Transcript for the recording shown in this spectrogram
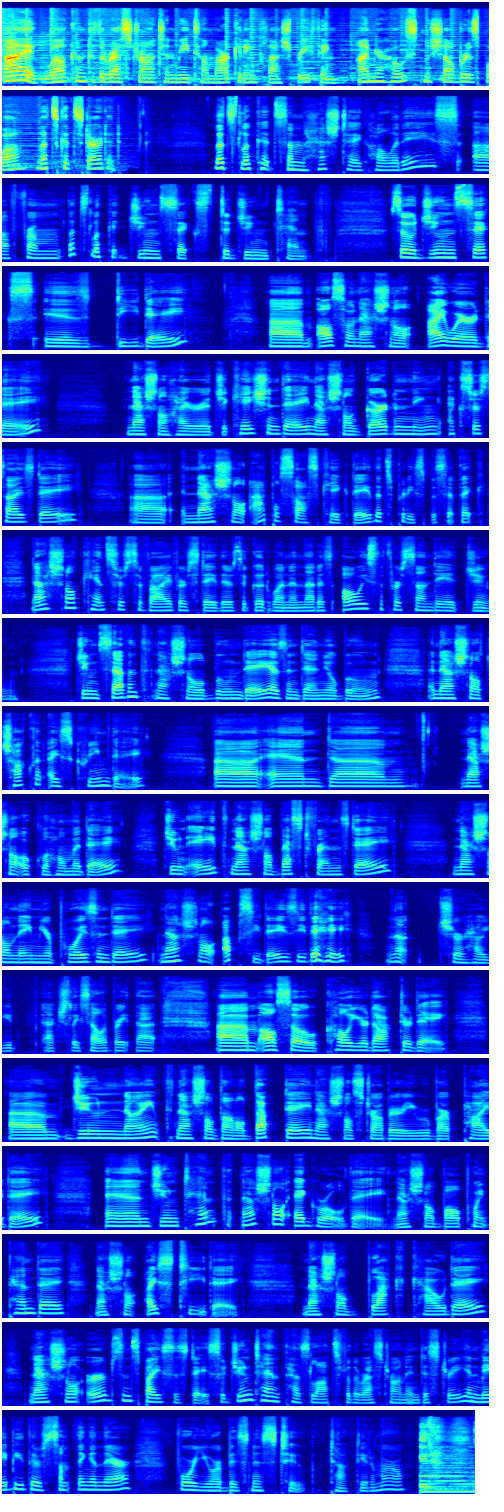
Hi, welcome to the Restaurant and Retail Marketing Flash Briefing. I'm your host, Michelle Brisbois. Let's get started. Let's look at some hashtag holidays uh, from, let's look at June 6th to June 10th. So, June 6th is D Day, um, also National Eyewear Day, National Higher Education Day, National Gardening Exercise Day, uh, National Applesauce Cake Day. That's pretty specific. National Cancer Survivors Day. There's a good one, and that is always the first Sunday of June. June 7th, National Boone Day, as in Daniel Boone. A National Chocolate Ice Cream Day. Uh, and um, National Oklahoma Day. June 8th, National Best Friends Day. National Name Your Poison Day. National Upsy Daisy Day. Not sure how you'd actually celebrate that. Um, also, Call Your Doctor Day. Um, June 9th, National Donald Duck Day, National Strawberry Rhubarb Pie Day. And June 10th, National Egg Roll Day, National Ballpoint Pen Day, National Iced Tea Day, National Black Cow Day, National Herbs and Spices Day. So June 10th has lots for the restaurant industry, and maybe there's something in there for your business too. Talk to you tomorrow.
